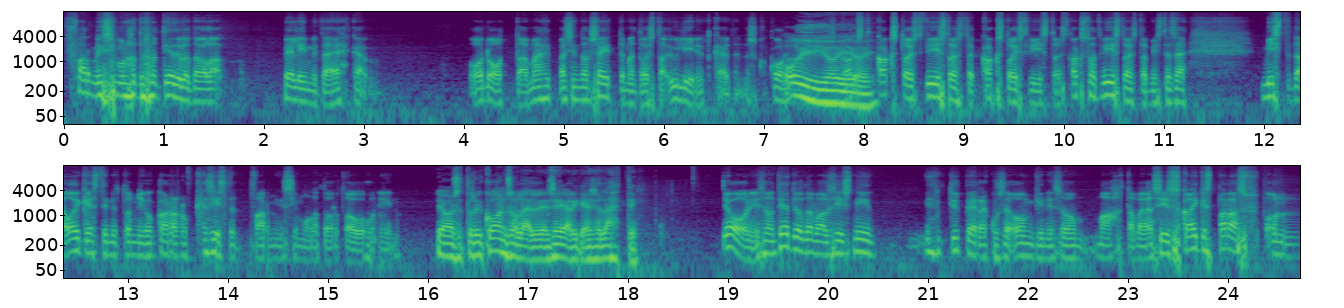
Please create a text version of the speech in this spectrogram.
Farming Simulator on tietyllä tavalla peli, mitä ehkä odottaa. Mä hyppäsin ton 17 yli nyt käytännössä kokonaan. Oi, oi, oi. 12, 15, 12, 15. 2015, mistä se mistä tämä oikeasti nyt on niinku karannut käsistä Farming Simulator touhu, niin Joo, se tuli konsoleille, niin sen jälkeen se lähti. Joo, niin se on tietyllä tavalla siis niin, niin typerä kuin se onkin, niin se on mahtava. Ja siis kaikista paras on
